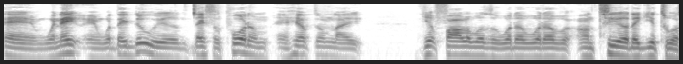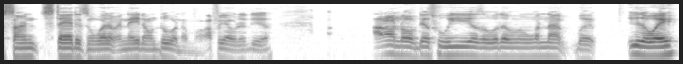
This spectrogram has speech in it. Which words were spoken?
and when they and what they do is they support them and help them like get followers or whatever whatever until they get to a certain status and whatever, and they don't do it no more. I forget what it is. I don't know if that's who he is or whatever and whatnot, but either way,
